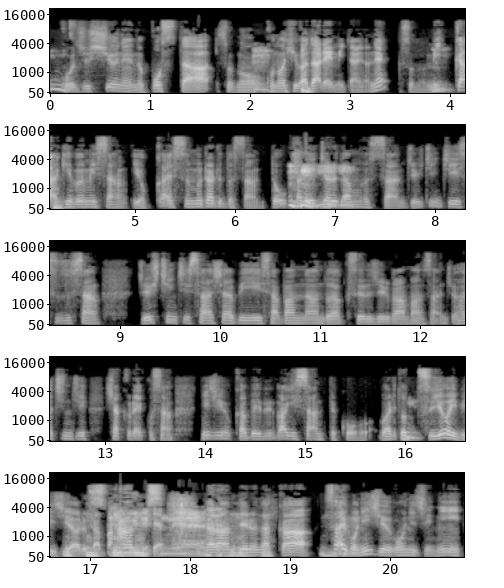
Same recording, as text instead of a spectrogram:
うん。こう10周年のポスター、その、うん。この日は誰みたいなね、その3日、ギブミさん、4日、エスムラルドさん、10日、レイチェル・ダムスさん、11日、スズさん、17日、サーシャ・ビー・サバンナアクセル・ジルガーマンさん、18日、シャクレイコさん、24日、ベビーバギさんってこう、割と強いビジュアルがバーンってすね。並んでる中う、ん。最後25日に。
